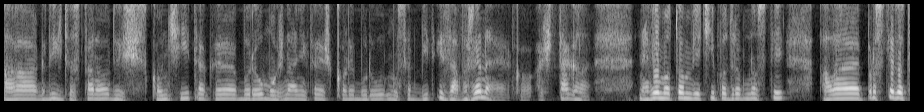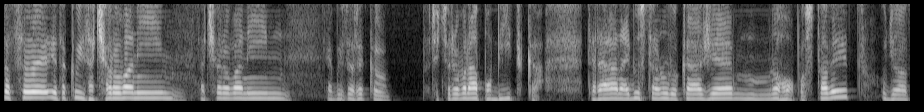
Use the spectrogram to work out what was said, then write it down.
a když dostanou, když skončí, tak eh, budou možná některé školy budou muset být i zavřené, jako až takhle. Nevím o tom větší podrobnosti, ale prostě dotace je takový začarovaný, začarovaný, jak bych to řekl, začarovaná pobídka, která na jednu stranu dokáže mnoho postavit, udělat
